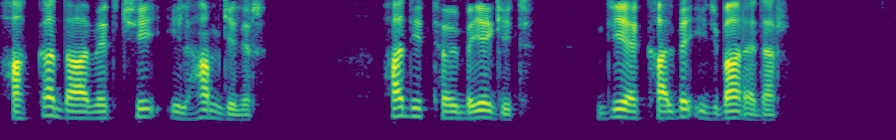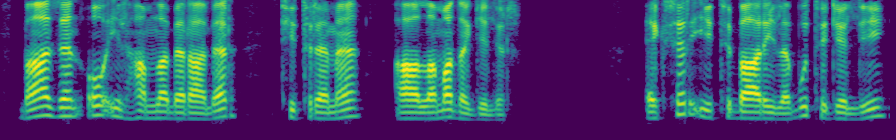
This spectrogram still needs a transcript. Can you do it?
Hakk'a davetçi ilham gelir. Hadi tövbeye git diye kalbe icbar eder. Bazen o ilhamla beraber titreme, ağlama da gelir. Ekser itibarıyla bu tecelli,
